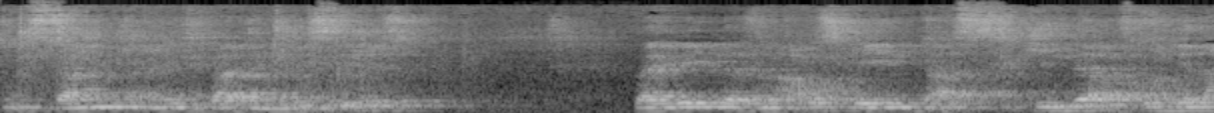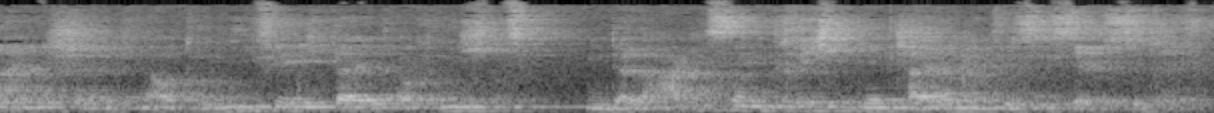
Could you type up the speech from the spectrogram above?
und dann nicht eine paternalistische, weil wir davon ausgehen, dass Kinder aufgrund ihrer eingeschränkten Autonomiefähigkeit auch nicht in der Lage sind, richtige Entscheidungen für sich selbst zu treffen.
